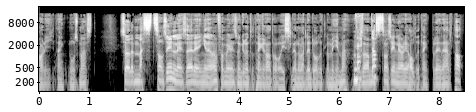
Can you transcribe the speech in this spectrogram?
har de ikke tenkt noe som helst. Så det mest sannsynlig så er det ingen i den familien som grunn til å tenke at å, Iselin er veldig dårlig til å mime. Altså, mest sannsynlig har de aldri tenkt på det i det hele tatt.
